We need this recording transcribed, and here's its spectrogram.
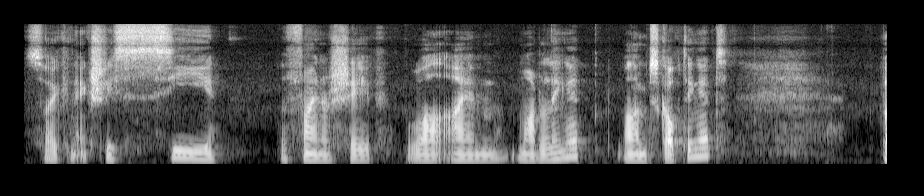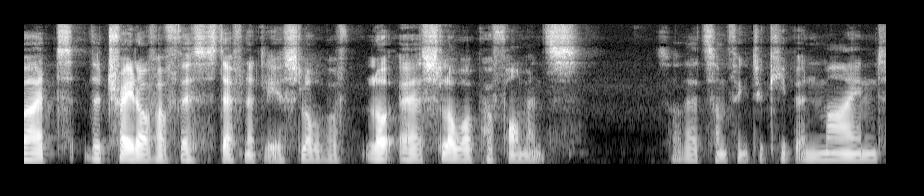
so I can actually see the final shape while I'm modeling it, while I'm sculpting it. But the trade-off of this is definitely a slower, slower performance. So that's something to keep in mind.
